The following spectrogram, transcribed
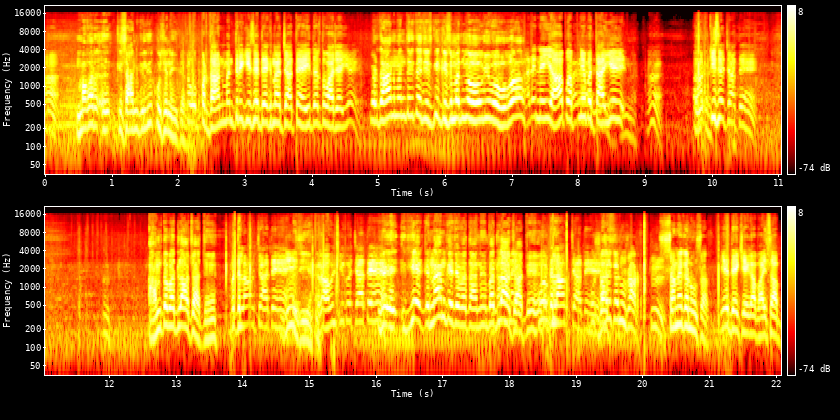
हाँ। मगर किसान के लिए कुछ नहीं कर तो प्रधानमंत्री किसे देखना चाहते हैं? इधर तो आ जाइए। प्रधानमंत्री तो जिसकी किस्मत में होगी वो होगा। अरे नहीं आप अपने बताइए। हाँ, आप किसे चाहते हैं? हम तो बदलाव चाहते हैं। बदलाव चाहते हैं? जी। जी। राहुल जी को चाहते हैं? ये ये नाम कैसे बता दें बदलाव चाहते हैं। बदलाव चाहते हैं। समय के अनुसार समय के अनुसार। ये देखिएगा भाई साहब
